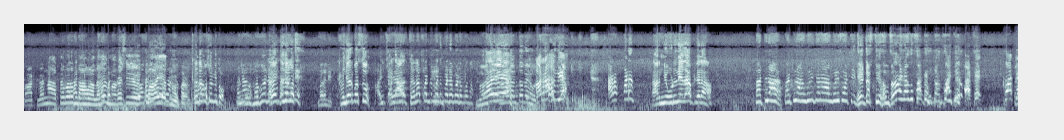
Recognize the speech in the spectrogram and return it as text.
पाटलांना आता बरं ताव आला मगाशी पळा येत नव्हता. खांद्यावर बसून घेतो खांद्यावर बस. खांद्यावर बसतो चला. पट पट पट पट पट. अरे? अरे हलव्या. अरे निवडून यायचं आपल्याला. पाटील पाटील आंघोळी करा आंघोळी पाटील. हे नको पाटील, पाटील, पाटील. पाटील,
